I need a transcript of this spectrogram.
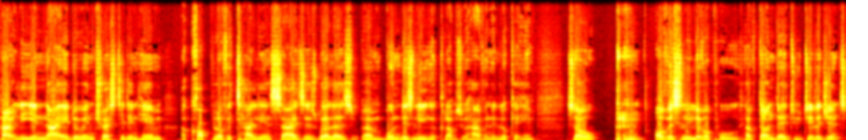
Apparently, United are interested in him. A couple of Italian sides, as well as um, Bundesliga clubs, were having a look at him. So, obviously, Liverpool have done their due diligence.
